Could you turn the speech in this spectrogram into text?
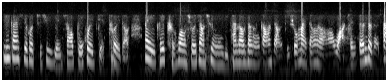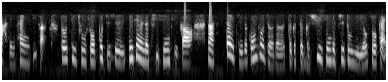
应该是会持续延烧，不会减退的。那也可以渴望说，像去年底看到像您刚刚讲的，比如说麦当劳啊、瓦城等等的大型餐饮集团，都提出说，不只是新鲜人的起薪提高，那在职的工作者的这个整个续薪的制度也有所改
